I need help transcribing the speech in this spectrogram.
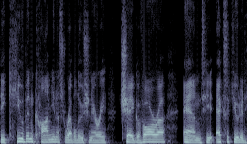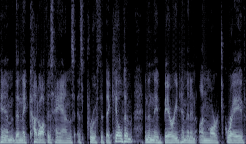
the Cuban communist revolutionary Che Guevara and he executed him. Then they cut off his hands as proof that they killed him, and then they buried him in an unmarked grave.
